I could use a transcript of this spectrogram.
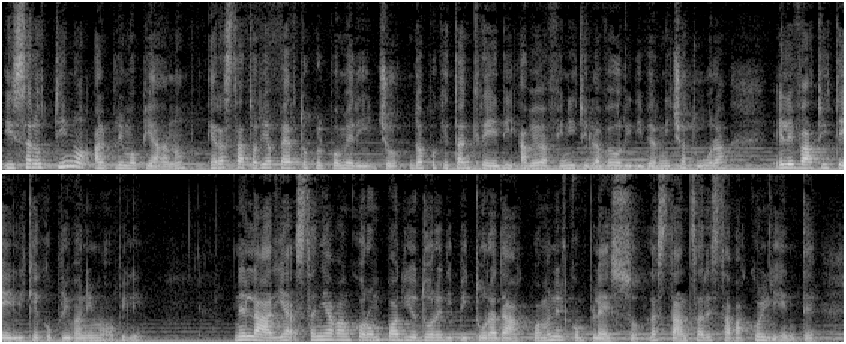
Il salottino al primo piano era stato riaperto quel pomeriggio, dopo che Tancredi aveva finito i lavori di verniciatura e levato i teli che coprivano i mobili. Nell'aria stagnava ancora un po' di odore di pittura d'acqua, ma nel complesso la stanza restava accogliente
